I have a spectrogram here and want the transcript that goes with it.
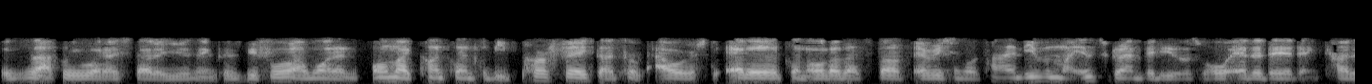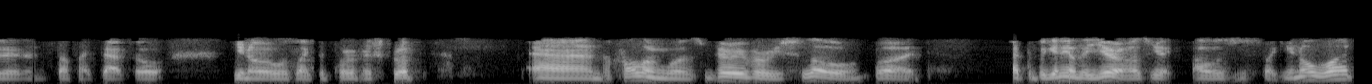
exactly what I started using. Because before I wanted all my content to be perfect. I took hours to edit and all of that stuff every single time. Even my Instagram videos were all edited and cut it and stuff like that. So, you know, it was like the perfect script. And the following was very very slow. But at the beginning of the year, I was I was just like, you know what?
